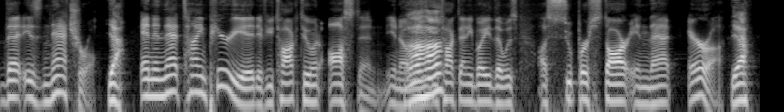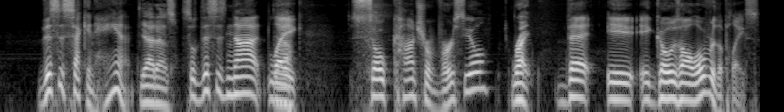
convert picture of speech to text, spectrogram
that is natural. yeah And in that time period, if you talk to an Austin, you know, Uh-huh. you talk to anybody that was a superstar in that era, yeah this is secondhand. yeah it is So this is not like so controversial right that it, it goes all over the place.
